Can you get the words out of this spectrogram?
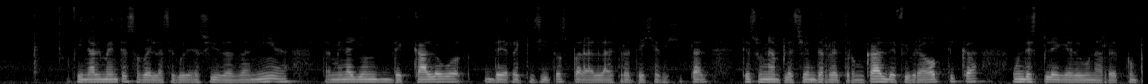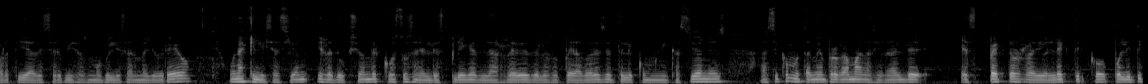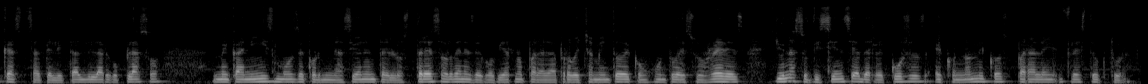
Finalmente, sobre la seguridad ciudadanía, también hay un decálogo de requisitos para la estrategia digital, que es una ampliación de red troncal de fibra óptica, un despliegue de una red compartida de servicios móviles al mayoreo, una agilización y reducción de costos en el despliegue de las redes de los operadores de telecomunicaciones, así como también Programa Nacional de espectro radioeléctrico, política satelital de largo plazo, mecanismos de coordinación entre los tres órdenes de gobierno para el aprovechamiento de conjunto de sus redes y una suficiencia de recursos económicos para la infraestructura.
